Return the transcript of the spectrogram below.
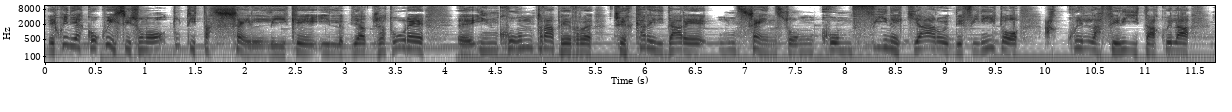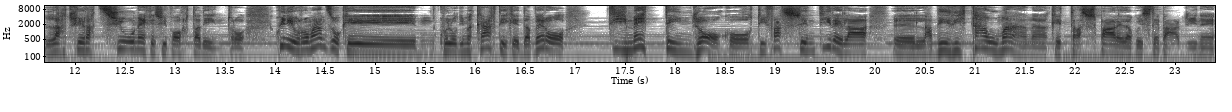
e quindi ecco questi sono tutti i tasselli che il viaggiatore eh, incontra per cercare di dare un senso, un confine chiaro e definito a quella ferita, a quella lacerazione che si porta dentro. Quindi è un romanzo che quello di McCarthy che davvero ti mette in gioco, ti fa sentire la, eh, la, verità umana che traspare da queste pagine.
